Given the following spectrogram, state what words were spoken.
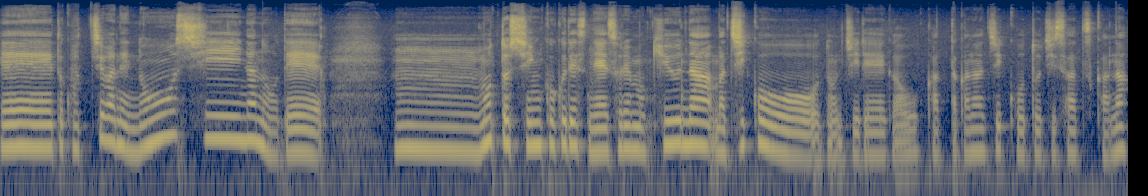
えーとこっちはね脳死なのでうんもっと深刻ですね。それも急な、まあ、事故の事例が多かったかな。事故と自殺かな。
